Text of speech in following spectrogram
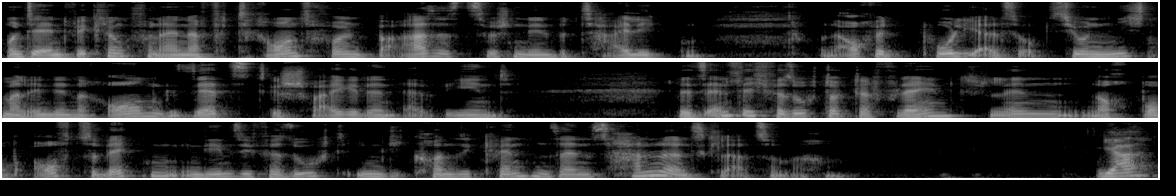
und der Entwicklung von einer vertrauensvollen Basis zwischen den Beteiligten. Und auch wird Poli als Option nicht mal in den Raum gesetzt, geschweige denn erwähnt. Letztendlich versucht Dr. Franklin noch Bob aufzuwecken, indem sie versucht, ihm die Konsequenzen seines Handelns klarzumachen. Ja,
